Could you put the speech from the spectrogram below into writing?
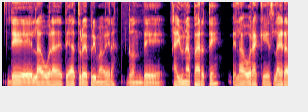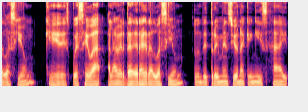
de la obra de teatro de primavera, donde hay una parte de la obra que es la graduación, que después se va a la verdadera graduación, donde Troy menciona que en East High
